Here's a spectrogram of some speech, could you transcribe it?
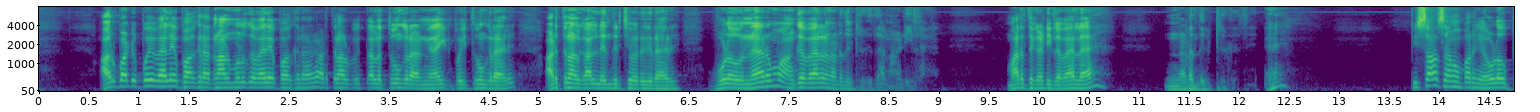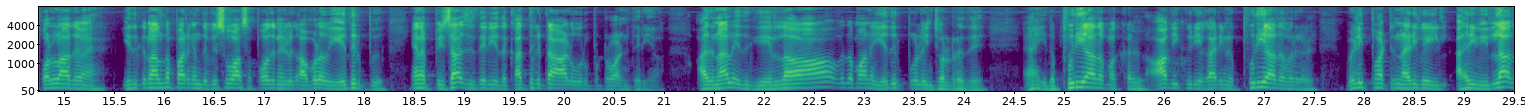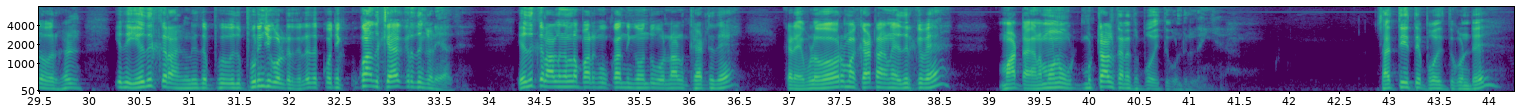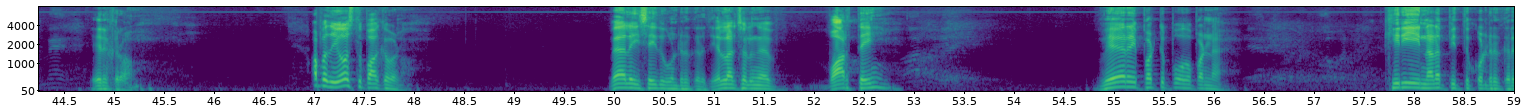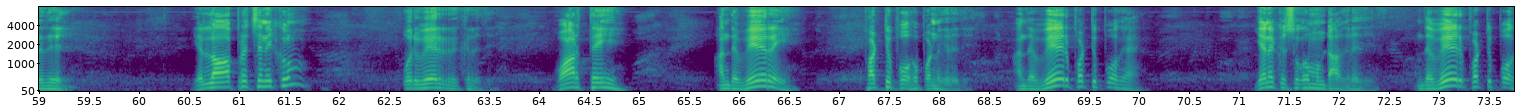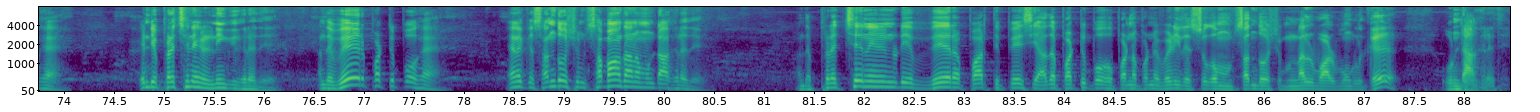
அவர் பாட்டுக்கு போய் வேலையை பார்க்குறாரு. நாள் முழுக்க வேலையை பார்க்குறாரு. அடுத்த நாள் போய் தலை தூங்குறாரு. நைட் போய் தூங்குறாரு. அடுத்த நாள் காலையில் எந்திரிச்சு வருகிறாரு. இவ்வளவு நேரமும் அங்கே வேலை நடந்துகிட்டு இருக்குதா நாடியில்? மரத்துக்கு அடியில் வேலை நடந்துக்கிட்டு இருக்குது. ஆ? பிசாசானம் பாருங்கள் எவ்வளோ பொல்லாதவன். இதுக்குனால தான் பாருங்கள் இந்த விசுவாச போதனைகளுக்கு அவ்வளவு எதிர்ப்பு. ஏன்னா பிசாசு தெரியும் இதை கற்றுக்கிட்டா ஆள் உருப்பிட்டுருவான்னு தெரியும். அதனால இதுக்கு எல்லா விதமான எதிர்ப்புகளையும் சொல்கிறது இதை புரியாத மக்கள் ஆவிக்குரிய காரியங்களை புரியாதவர்கள் வெளிப்பாட்டின் அறிவை அறிவு இல்லாதவர்கள் இதை எதிர்க்கிறார்கள் இதை பு- இது புரிஞ்சு கொள்வது இல்லை. இதை கொஞ்சம் உட்காந்து கேட்குறதும் கிடையாது. எதுக்கிற ஆளுங்கள்லாம் பாருங்கள் உட்காந்து இங்கே வந்து ஒரு நாள் கேட்டதே கிடையாது. இவ்வளோ விவரமாக கேட்டாங்கன்னா எதிர்க்கவே மாட்டாங்க. நம்ம ஒன்றும் முட்டாள்தனத்தை போதித்து கொண்டு இல்லைங்க சத்தியத்தை போதித்து கொண்டு இருக்கிறோம். அப்போ அதை யோசித்து பார்க்க வேணும். வேலை செய்து கொண்டிருக்கிறது. எல்லாம் சொல்லுங்கள் வார்த்தை வேரை பட்டு போக பண்ண கிரியை நடப்பித்து கொண்டிருக்கிறது. எல்லா பிரச்சனைக்கும் ஒரு வேர் இருக்கிறது. வார்த்தை அந்த வேரை பட்டு போக பண்ணுகிறது. அந்த வேர் பட்டு போக எனக்கு சுகம் உண்டாகிறது. அந்த வேர் பட்டு போக என்னுடைய பிரச்சனைகள் நீங்குகிறது. அந்த வேர் பட்டு போக எனக்கு சந்தோஷம் சமாதானம் உண்டாகிறது. அந்த பிரச்சனையினுடைய வேரை பார்த்து பேசி அதை பட்டு போக பண்ண பண்ண வெளியில் சுகமும் சந்தோஷமும் நல்வாழ்வும் உங்களுக்கு உண்டாகிறது.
